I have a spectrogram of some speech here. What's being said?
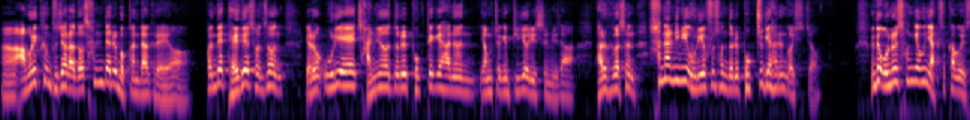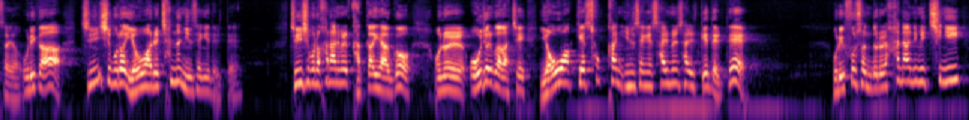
어, 아무리 큰 부자라도 3대를 못 간다 그래요. 그런데 대대손손 여러분 우리의 자녀들을 복되게 하는 영적인 비결이 있습니다. 바로 그것은 하나님이 우리의 후손들을 복주게 하는 것이죠. 근데 오늘 성경은 약속하고 있어요. 우리가 진심으로 여호와를 찾는 인생이 될 때, 진심으로 하나님을 가까이 하고 오늘 5절과 같이 여호와께 속한 인생의 삶을 살게 될 때, 우리 후손들을 하나님이 친히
